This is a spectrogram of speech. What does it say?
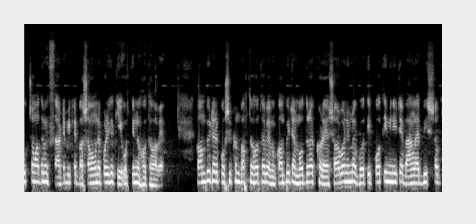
উচ্চ মাধ্যমিক সার্টিফিকেট বা সমমানের পরীক্ষা কি উত্তীর্ণ হতে হবে। কম্পিউটারে প্রশিক্ষণ প্রাপ্ত হতে হবে এবং কম্পিউটার মুদ্রাক্ষরে সর্বনিম্ন গতি প্রতি মিনিটে বাংলায় বিশ শব্দ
